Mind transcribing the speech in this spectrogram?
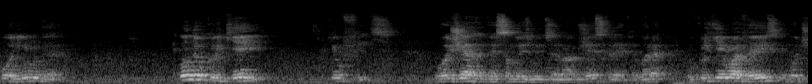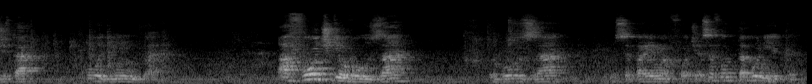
Coringa. Quando eu cliquei, o que eu fiz? Hoje é a versão 2019 já escreve. Agora eu cliquei uma vez e vou digitar Coringa. A fonte que eu vou usar, eu vou usar, eu separei uma fonte, essa fonte está bonita.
